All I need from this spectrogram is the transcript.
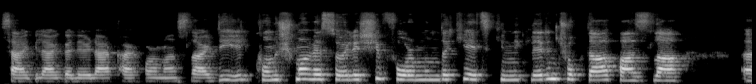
sergiler, galeriler, performanslar değil. Konuşma ve söyleşi formundaki etkinliklerin çok daha fazla e,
